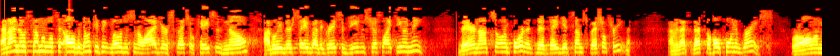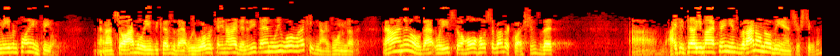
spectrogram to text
And I know someone will say, oh, but don't you think Moses and Elijah are special cases? No. I believe they're saved by the grace of Jesus just like you and me. They're not so important that they get some special treatment. I mean, that's, that's the whole point of grace. We're all on an even playing field. And so I believe because of that, we will retain our identities and we will recognize one another. Now I know that leads to a whole host of other questions that uh, I can tell you my opinions, but I don't know the answers to them.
